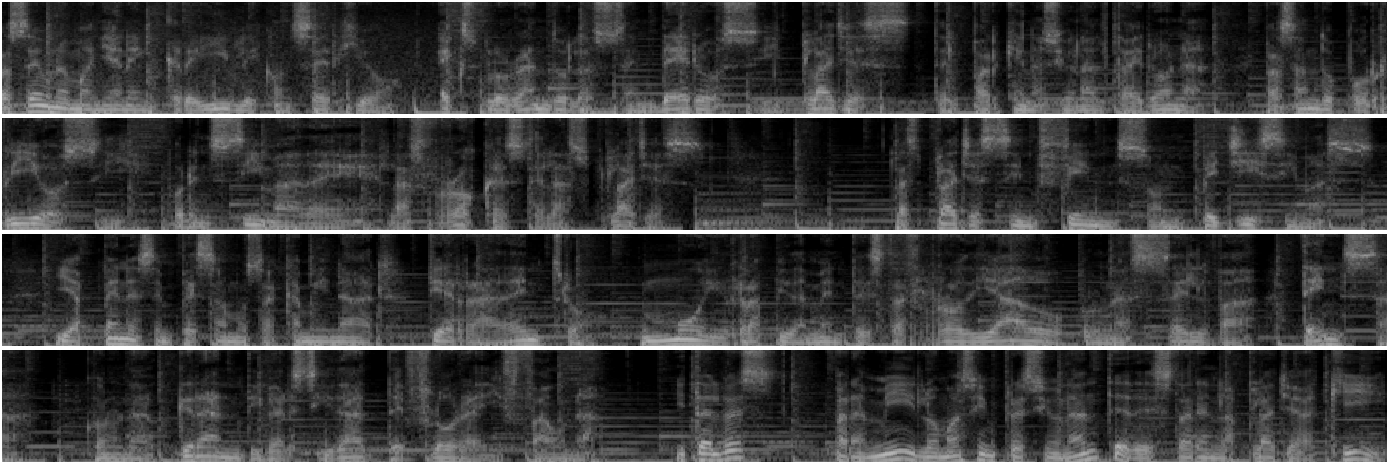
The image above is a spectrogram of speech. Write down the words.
Pasé una mañana increíble con Sergio, explorando los senderos y playas del Parque Nacional Tayrona, pasando por ríos y por encima de las rocas de las playas. Las playas sin fin son bellísimas y apenas empezamos a caminar tierra adentro, muy rápidamente estás rodeado por una selva densa con una gran diversidad de flora y fauna. Y tal vez para mí lo más impresionante de estar en la playa aquí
